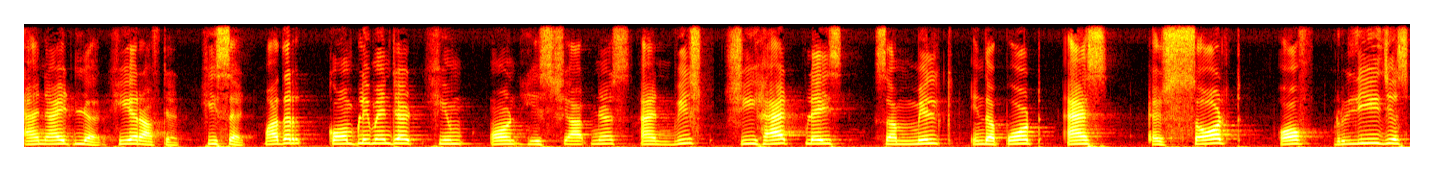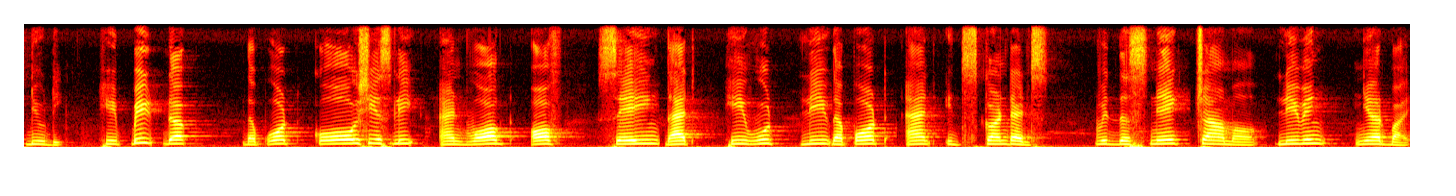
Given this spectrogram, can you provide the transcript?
an idler hereafter, he said. Mother complimented him on his sharpness and wished she had placed some milk in the pot as a sort of religious duty. He picked up the pot cautiously and walked off, saying that he would leave the pot and its contents with the snake charmer living nearby.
